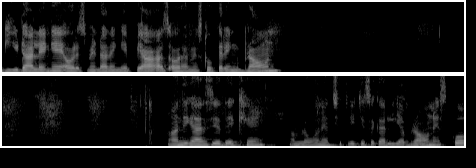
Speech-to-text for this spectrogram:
घी डालेंगे और इसमें डालेंगे प्याज और हम इसको करेंगे ब्राउन। हाँ जी गाइस, ये देखें, हम लोगों ने अच्छे तरीके से कर लिया ब्राउन इसको।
